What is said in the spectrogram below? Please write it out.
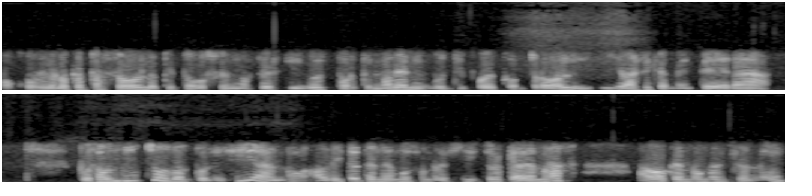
ocurrió lo que pasó, lo que todos fuimos testigos, porque no había ningún tipo de control y, básicamente era, pues son dichos del policía, ¿no? Ahorita tenemos un registro que además, algo que no mencioné,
